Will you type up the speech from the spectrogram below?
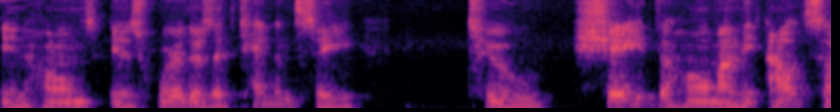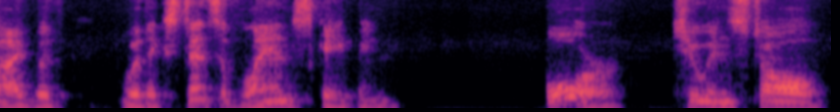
in homes is where there's a tendency to shade the home on the outside with, with extensive landscaping or to install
